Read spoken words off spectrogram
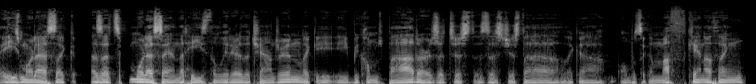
he's more or less like as it's more or less saying that he's the leader of the Chandrian, like he, he becomes bad, or is it just is this just a like a almost like a myth kind of thing?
